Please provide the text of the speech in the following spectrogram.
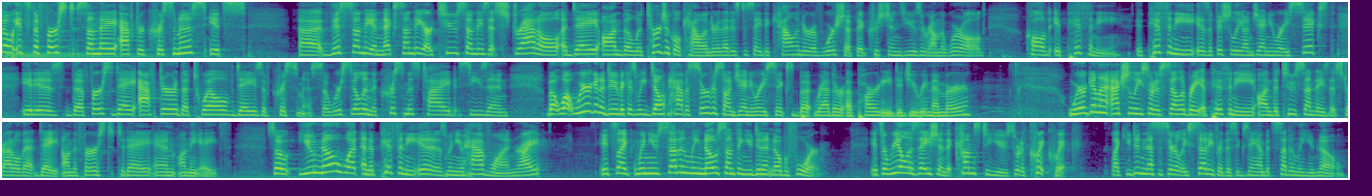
So it's the first Sunday after Christmas. It's uh, this Sunday and next Sunday are two Sundays that straddle a day on the liturgical calendar, that is to say, the calendar of worship that Christians use around the world, called Epiphany. Epiphany is officially on January 6th. It is the first day after the 12 days of Christmas. So we're still in the Christmas tide season. But what we're going to do, because we don't have a service on January 6th, but rather a party, did you remember? We're going to actually sort of celebrate Epiphany on the two Sundays that straddle that date, on the first today and on the 8th. So you know what an epiphany is when you have one, right? It's like when you suddenly know something you didn't know before. It's a realization that comes to you sort of quick, quick. Like you didn't necessarily study for this exam, but suddenly you know.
